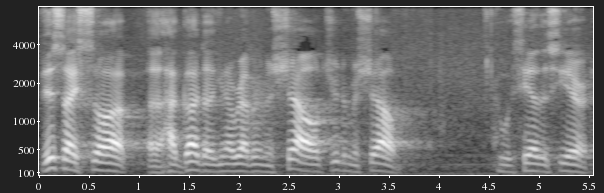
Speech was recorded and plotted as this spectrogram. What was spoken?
This I saw, uh, Haggadah, you know, Rabbi Michelle, Judah Michelle, who was here this year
